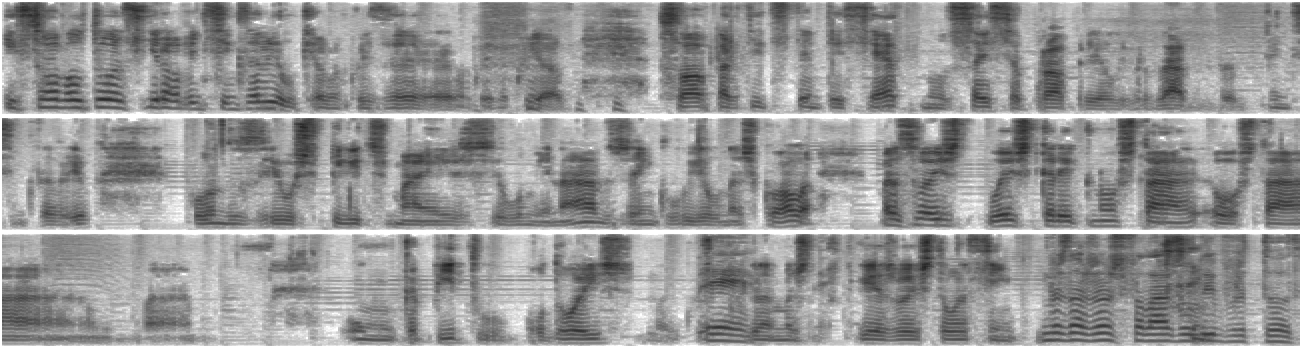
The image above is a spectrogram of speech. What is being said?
e só voltou a seguir ao 25 de Abril, que é uma coisa, uma coisa curiosa. Só a partir de 77, não sei se a própria liberdade de 25 de Abril conduziu os espíritos mais iluminados a incluí-lo na escola, mas hoje, hoje creio que não está, ou está uma, um capítulo ou dois, os é. programas de português hoje estão assim. Mas nós vamos falar do Sim. livro todo.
